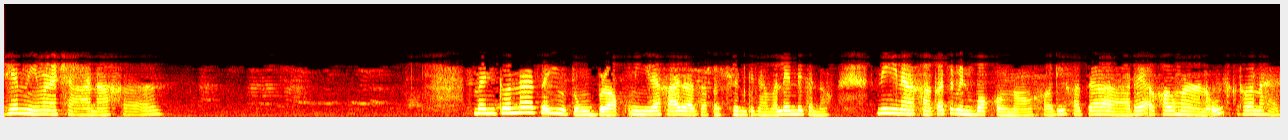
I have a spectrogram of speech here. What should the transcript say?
เทมนี้มาช้านะคะมันก็น่าจะอยู่ตรงบล็อกนี้นะคะ เราจะไปเชิญกันมาเล่นด้วยกันเนาะ นี่นะคะ ก็จะเป็นบล็อกของน้องเขาที่เขาจะได้เอาเข้ามาอุ้ยขอโทษนะคะ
